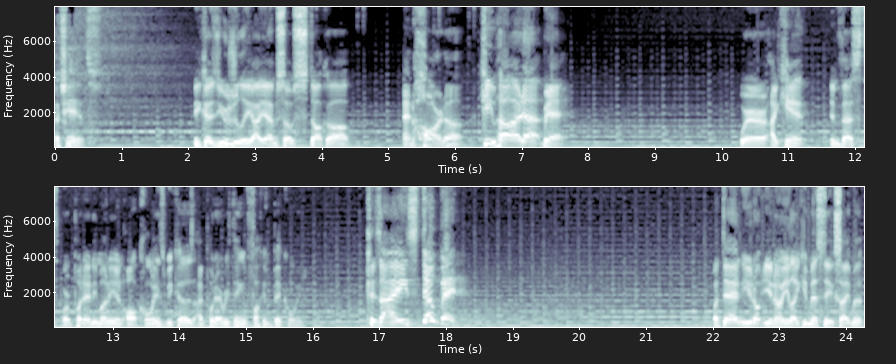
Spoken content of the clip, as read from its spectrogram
a chance. Because usually I am so stuck up and hard up. You hard up, bruh. Where I can't invest or put any money in altcoins because I put everything in fucking Bitcoin. Cause I ain't stupid. But then you don't, you know, you like you miss the excitement.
